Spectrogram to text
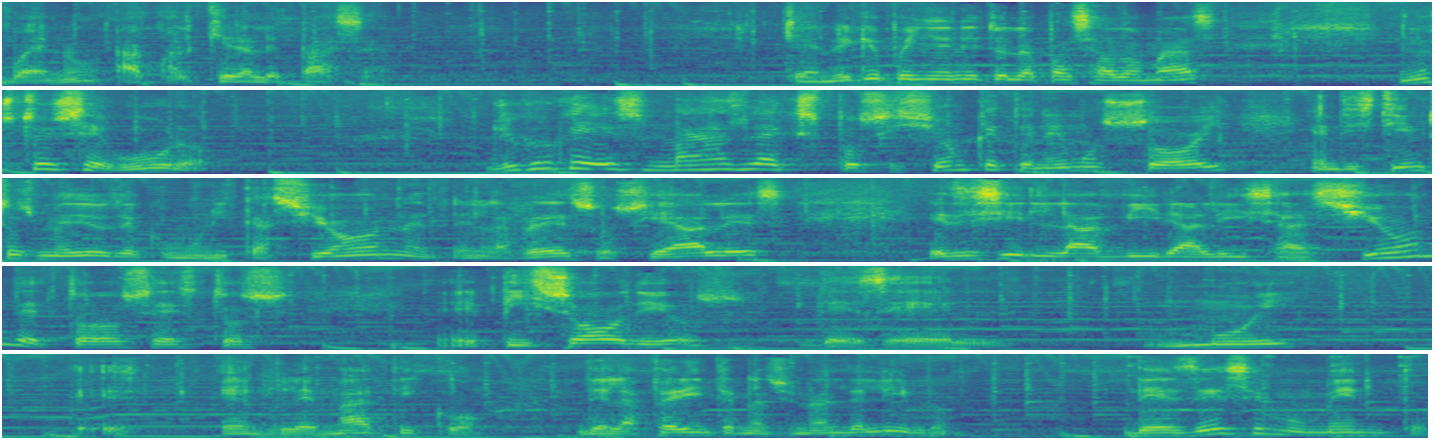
Bueno, a cualquiera le pasa. Que a Enrique Peña Nieto le ha pasado más, no estoy seguro. Yo creo que es más la exposición que tenemos hoy en distintos medios de comunicación, en las redes sociales, es decir, la viralización de todos estos episodios, desde el muy emblemático de la Feria Internacional del Libro, desde ese momento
